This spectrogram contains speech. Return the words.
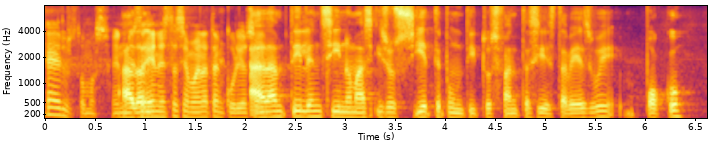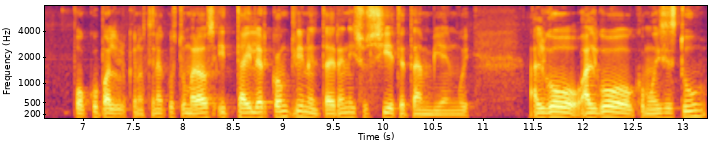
Eh, los tomas. En, Adam- esta, en esta semana tan curiosa. Adam Tillen sí nomás hizo 7 puntitos fantasy esta vez, güey. Poco, poco para lo que nos tiene acostumbrados. Y Tyler Conklin, el Tyrant, hizo 7 también, güey. Algo, algo, como dices tú,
